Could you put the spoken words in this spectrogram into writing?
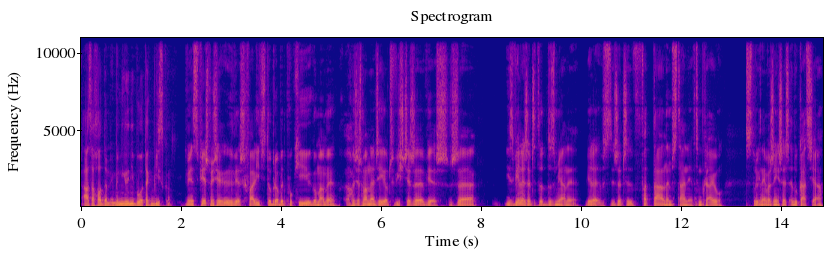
a Zachodem. Jakby nigdy nie było tak blisko. Więc spieszmy się, wiesz, chwalić dobrobyt, póki go mamy. Chociaż mam nadzieję oczywiście, że wiesz, że jest wiele rzeczy do, do zmiany, wiele rzeczy w fatalnym stanie w tym kraju, z których najważniejsza jest edukacja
